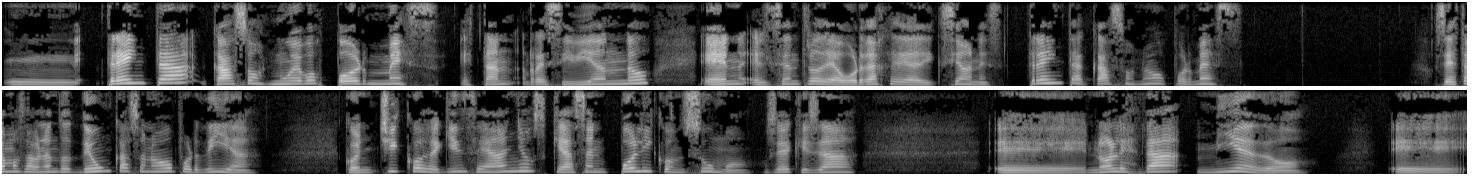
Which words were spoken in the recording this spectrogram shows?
30 mm, casos nuevos por mes están recibiendo en el centro de abordaje de adicciones. 30 casos nuevos por mes. O sea, estamos hablando de un caso nuevo por día, con chicos de 15 años que hacen policonsumo, o sea que ya eh, no les da miedo. Eh,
